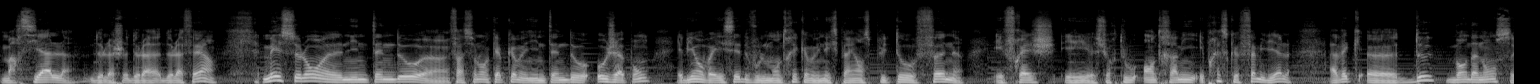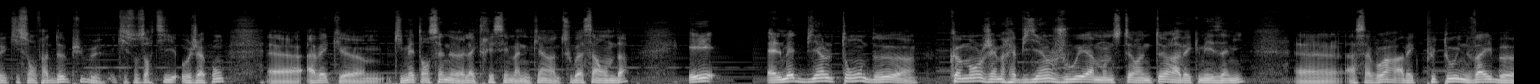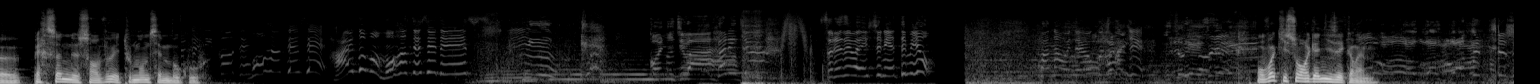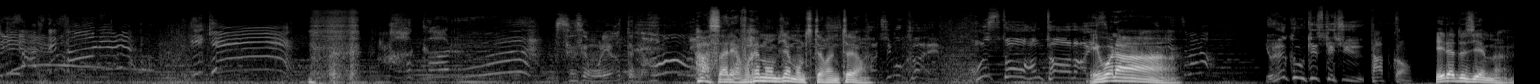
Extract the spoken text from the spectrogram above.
martiale de la ch- de la- de l'affaire. Mais selon euh, Nintendo, euh, enfin selon Capcom et Nintendo au Japon, eh bien on va essayer de vous le montrer comme une expérience plutôt fun et fraîche et euh, surtout entre amis et presque familiale, avec euh, deux bandes annonces qui sont, enfin deux pubs qui sont sorties au Japon, euh, avec euh, qui mettent en scène euh, l'actrice et mannequin Tsubasa Honda et elles mettent bien le ton de euh, comment j'aimerais bien jouer à Monster Hunter avec mes amis, euh, à savoir avec plutôt une vibe euh, personne ne s'en veut et tout le monde s'aime beaucoup. On voit qu'ils sont organisés quand même. Ah, ça a l'air vraiment bien Monster Hunter. Et voilà Et la deuxième.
